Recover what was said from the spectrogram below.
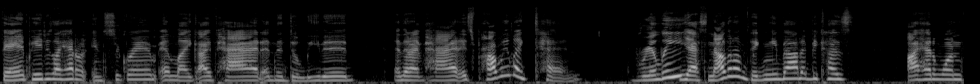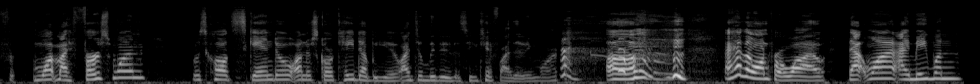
fan pages I had on Instagram and like I've had and then deleted and then I've had, it's probably like 10. Really? Yes, now that I'm thinking about it, because I had one, for, one my first one was called Scandal underscore KW. I deleted it so you can't find it anymore. um, I had that one for a while. That one, I made one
